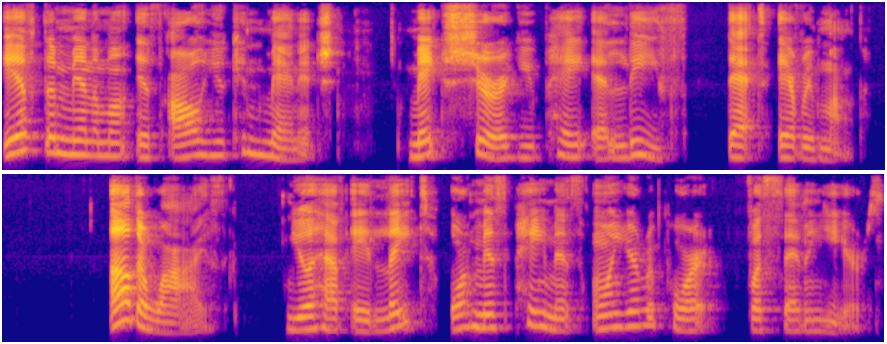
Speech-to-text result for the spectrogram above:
if the minimum is all you can manage, make sure you pay at least that every month. Otherwise, you'll have a late or missed payments on your report for seven years.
